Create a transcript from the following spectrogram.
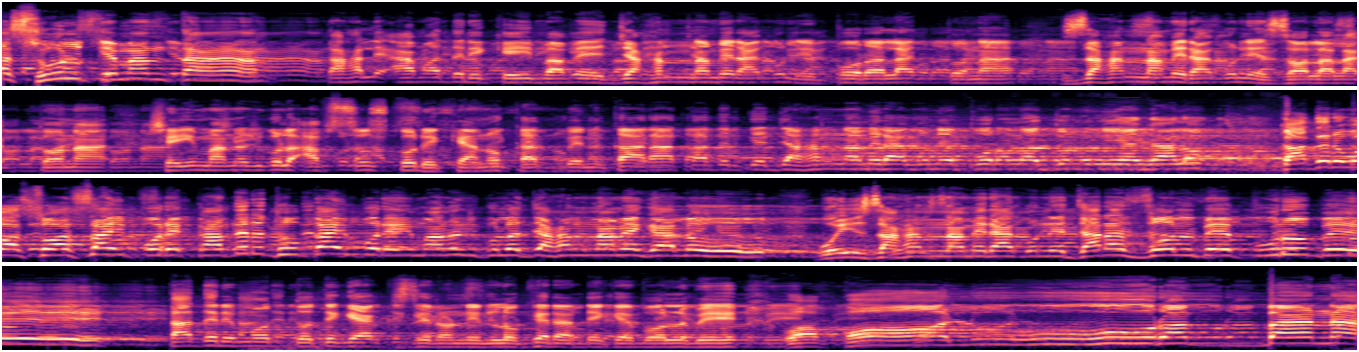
রাসূলকে মানতাম তাহলে আমাদেরকে এইভাবে জাহান্নামের আগুনে পোড়া লাগতো না, জাহান্নামের আগুনে জ্বলা লাগতো না। সেই মানুষগুলো আফসোস করে কেন কাঁদবেন? কারা তাদেরকে জাহান্নামের আগুনে পোড়ানোর জন্য নিয়ে গেল? কাদের ওয়াসওয়াসায় পড়ে, কাদের ধোকায় পড়ে এই মানুষগুলো জাহান্নামে গেল? ওই জাহান্নামের আগুনে যারা জ্বলবে পুরবে তাদের মধ্য থেকে এক শ্রেণির লোকেরা ডেকে বলবে ওয়াকালু রব্বানা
